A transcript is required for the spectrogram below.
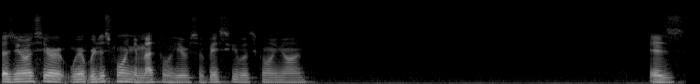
So as you notice here, we're, we're just forming a methyl here, so basically what's going on is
